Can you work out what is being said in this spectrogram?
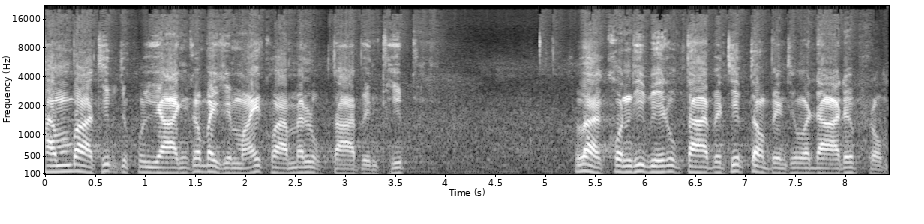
คำว่าทิพยคุยานก็ไม่ใช่หมายความว่าลูกตาเป็นทิพย์ว่าคนที่มีลูกตาเป็นทิพย์ต้องเป็นเทวดาหรือพรหม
